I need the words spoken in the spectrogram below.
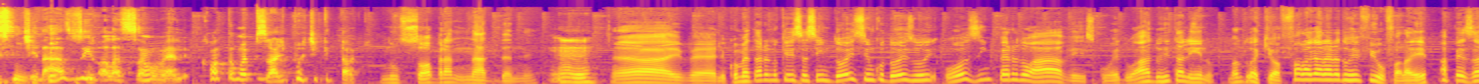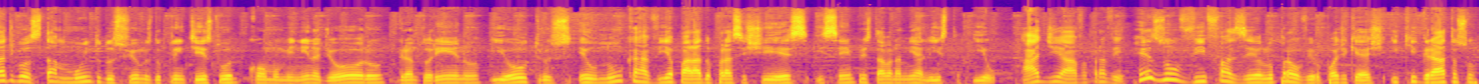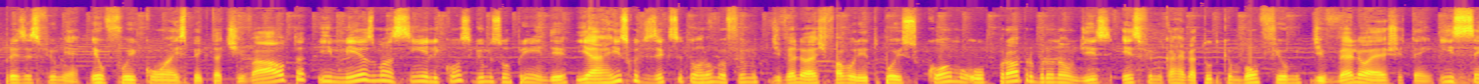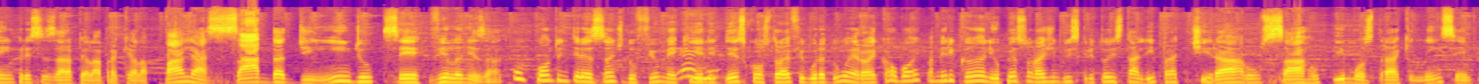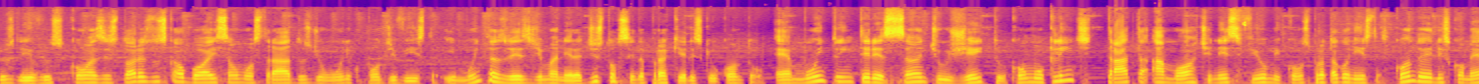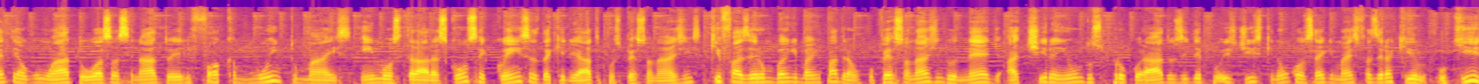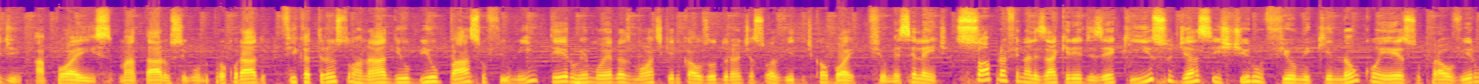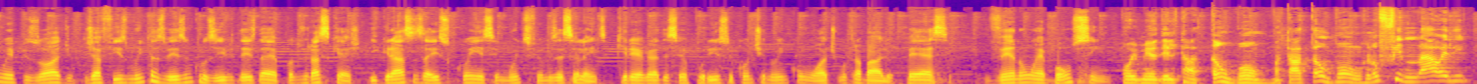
Tirar as enrolações, velho, conta um episódio por TikTok. Não sobra nada, né? Hum, Ai, velho. Comentário no que isso assim, 252, o- Os Imperdoáveis, com Eduardo Ritalino. Mandou aqui, ó. Fala galera do Refil, fala aí. Apesar de gostar muito dos filmes do Clint Eastwood, como Menina de Ouro, Gran Torino e outros, eu nunca havia parado pra assistir esse e sempre estava na minha lista. E eu adiava pra ver. Resolvi fazê-lo pra ouvir o podcast e que grata surpresa esse filme é. Eu fui com a expectativa alta e mesmo assim ele conseguiu me surpreender e arrisco dizer que se tornou meu filme de Velho Oeste favorito, pois como o próprio Brunão disse, esse filme carrega tudo que um bom filme de Velho Oeste tem e sem precisar apelar para aquela palhaçada de índio ser vilanizado. Um ponto interessante do filme é que ele desconstrói a figura do herói cowboy americano e o personagem personagem do escritor está ali para tirar um sarro e mostrar que nem sempre os livros com as histórias dos cowboys são mostrados de um único ponto de vista e muitas vezes de maneira distorcida por aqueles que o contou. É muito interessante o jeito como o Clint trata a morte nesse filme com os protagonistas. Quando eles cometem algum ato ou assassinato, ele foca muito mais em mostrar as consequências daquele ato para os personagens que fazer um bang bang padrão. O personagem do Ned atira em um dos procurados e depois diz que não consegue mais fazer aquilo. O Kid, após matar o segundo procurado, fica transtornado e o Bill passa o filme inteiro remoendo as mortes que ele causou durante a sua vida de cowboy. Filme excelente. Só para finalizar, queria dizer que isso de assistir um filme que não conheço para ouvir um episódio, já fiz muitas vezes, inclusive desde a época do Jurassic. E graças a isso conheci muitos filmes excelentes. Queria agradecer por isso e continuem com um ótimo trabalho. PS, Venom é bom sim. O e-mail dele tava tão bom, mas tava tão bom. No final ele.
